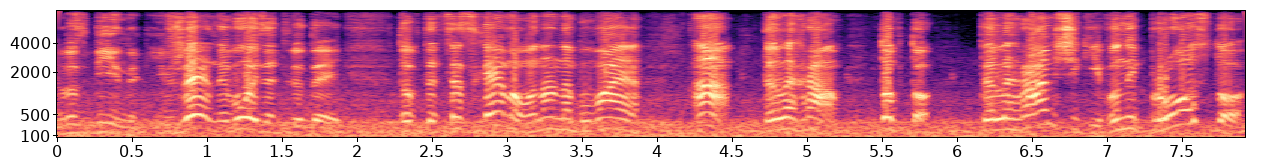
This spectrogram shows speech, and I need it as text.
розбійник, і вже не возять людей. Тобто ця схема вона набуває. А, телеграм. Тобто телеграмщики вони просто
